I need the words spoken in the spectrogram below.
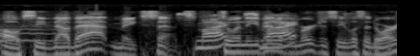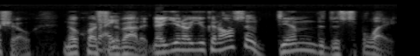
Oh, see, now that makes sense. Smart, So in the event smart. of emergency, listen to our show. No question Right. about it. Now, you know, you can also dim the display.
